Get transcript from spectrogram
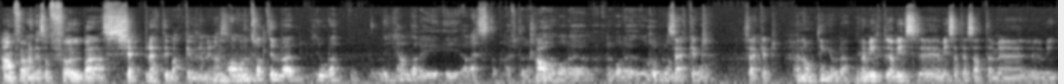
Anförande som föll bara käpprätt i backen vill jag minnas. Mm. Ja, var det så att till och med gjorde att ni hamnade i, i arresten efter det? Ja. Eller var det, eller var det rumlandet? Säkert. på- Säkert. Ja, någonting gjorde att ni... Men jag, minns, jag minns att jag satt där med, min-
